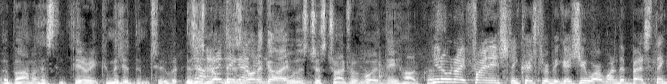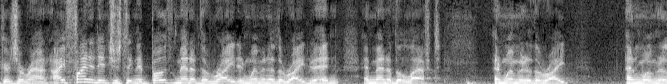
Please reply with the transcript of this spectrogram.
Obama has, in theory, committed them to. But this Yeah, is not, this is not a guy who's just trying to avoid the hard question. You know what I find interesting, Christopher, because you are one of the best thinkers around. I find it interesting that both men of the right and women of the right and, and men of the left and women of the right and women of the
